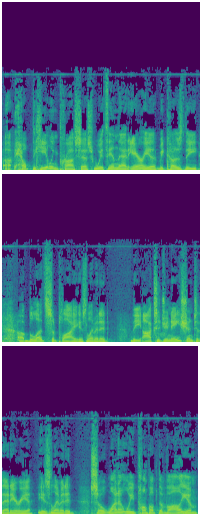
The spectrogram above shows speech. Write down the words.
uh, help the healing process within that area because the uh, blood supply is limited. The oxygenation to that area is limited. So why don't we pump up the volume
